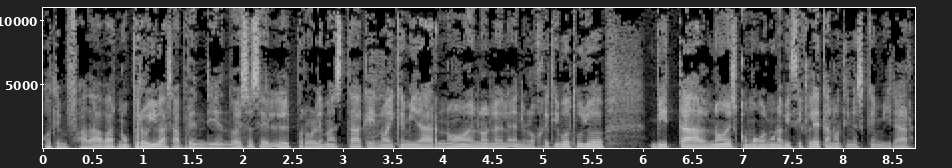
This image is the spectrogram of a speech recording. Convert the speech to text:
o te enfadabas, ¿no? Pero ibas aprendiendo. Ese es el, el problema está que no hay que mirar, ¿no? En el, en el objetivo tuyo vital, ¿no? Es como en una bicicleta, no tienes que mirar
